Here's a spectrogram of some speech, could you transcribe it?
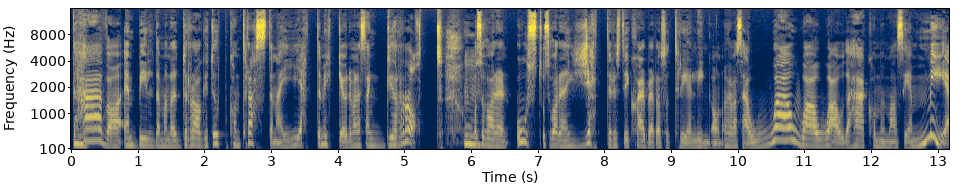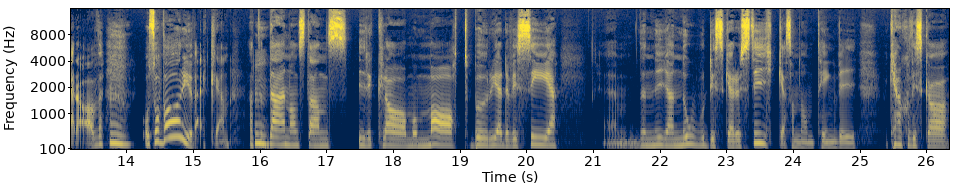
Det mm. här var en bild där man hade dragit upp kontrasterna jättemycket och det var nästan grått. Mm. Och så var det en ost och så var det en jätterustik skärbräda och så tre lingon. Och jag var så här, wow, wow, wow, det här kommer man se mer av. Mm. Och så var det ju verkligen. Att mm. där någonstans i reklam och mat började vi se Ehm, den nya nordiska rustika som någonting vi kanske vi ska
